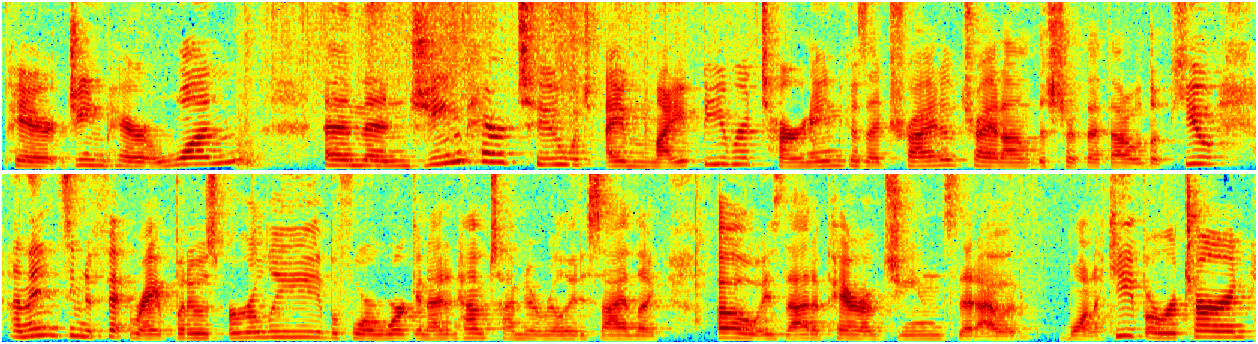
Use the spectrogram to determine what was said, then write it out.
pair jean pair one. And then jean pair two, which I might be returning because I tried to try it on with the shirt that I thought would look cute and they didn't seem to fit right, but it was early before work and I didn't have time to really decide like, oh, is that a pair of jeans that I would want to keep or return?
